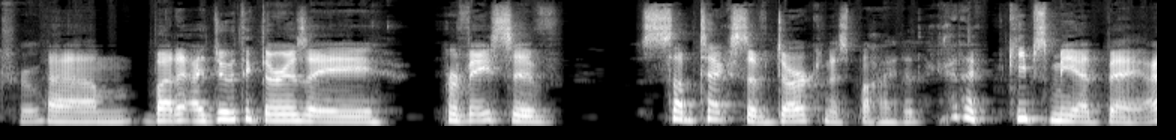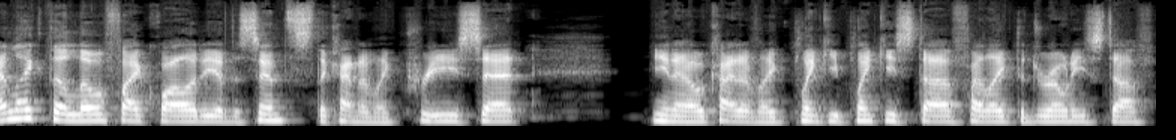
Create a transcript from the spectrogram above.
True. Um, but I do think there is a pervasive subtext of darkness behind it that kind of keeps me at bay. I like the lo-fi quality of the synths, the kind of like preset, you know, kind of like plinky plinky stuff. I like the droney stuff,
